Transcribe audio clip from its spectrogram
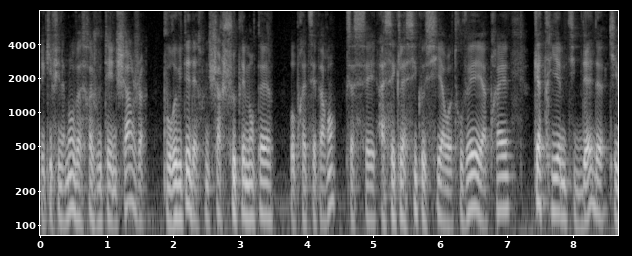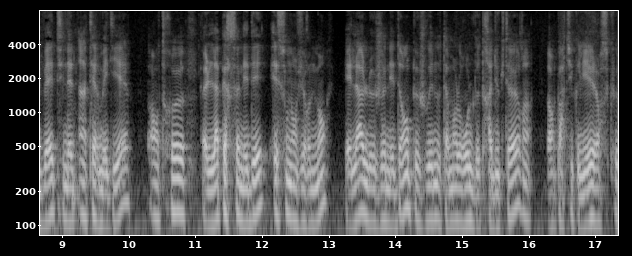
mais qui finalement va se rajouter une charge pour éviter d'être une charge supplémentaire auprès de ses parents. Ça, c'est assez classique aussi à retrouver. Et après, quatrième type d'aide, qui va être une aide intermédiaire entre la personne aidée et son environnement. Et là, le jeune aidant peut jouer notamment le rôle de traducteur, en particulier lorsque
